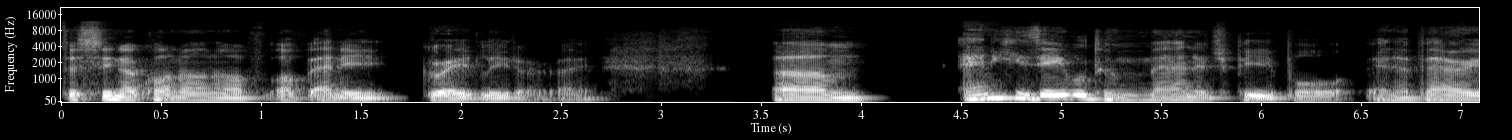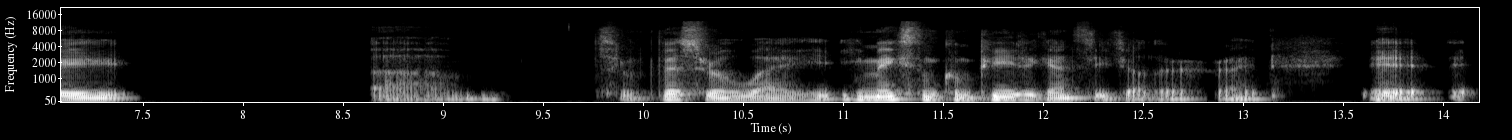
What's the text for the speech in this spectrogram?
the sine qua non of, of any great leader right? Um and he's able to manage people in a very um sort of visceral way. He, he makes them compete against each other right? It,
